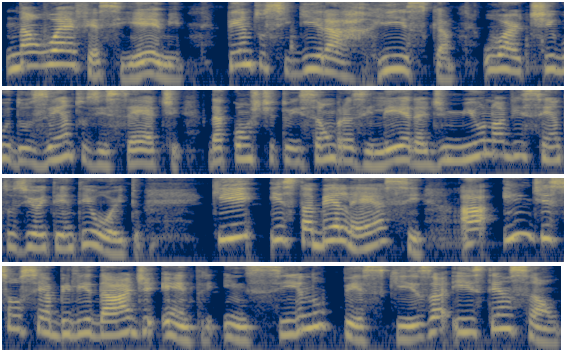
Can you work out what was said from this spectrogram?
Na UFSM, tento seguir à risca o artigo 207 da Constituição Brasileira de 1988, que estabelece a indissociabilidade entre ensino, pesquisa e extensão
